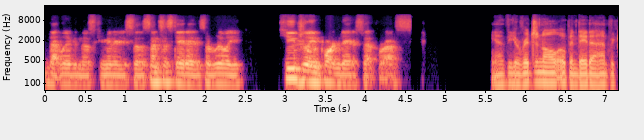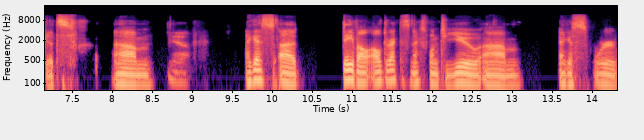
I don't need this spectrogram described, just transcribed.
that live in those communities. So the census data is a really hugely important data set for us. Yeah, the original open data advocates. Um, Yeah. I guess, uh, Dave, I'll, I'll direct this next one to you. Um, I guess we're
